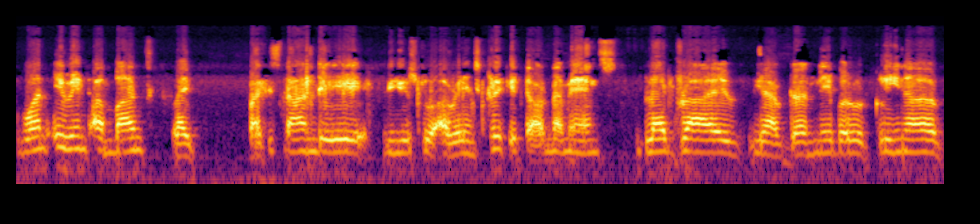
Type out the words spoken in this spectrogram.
one event a month, like Pakistan Day. We used to arrange cricket tournaments, blood drive. We have done neighborhood cleanup.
